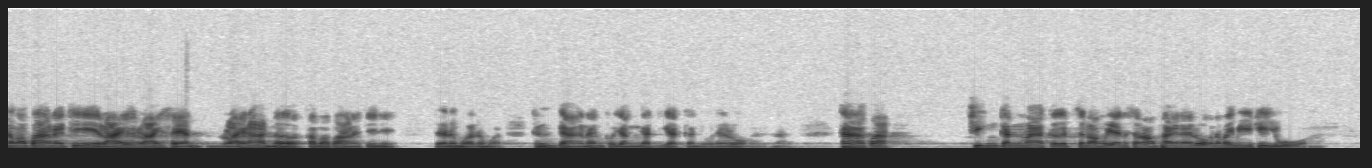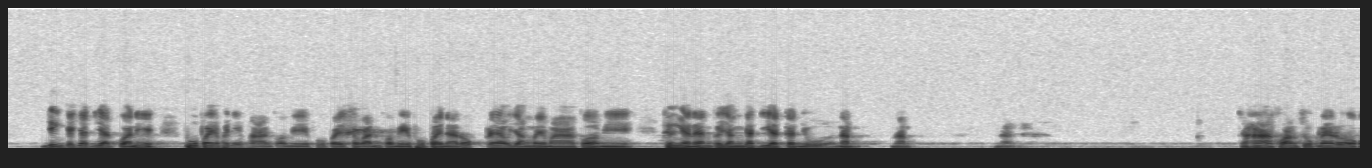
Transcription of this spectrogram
คำมาบ้างในที่หลายหลายแสนหลายล้านเนอะคำมาบ้างในที่นี่แต่ละหมวดละหมวดถึงอย่างนั้นก็ยังยัดเยียดกันอยู่ในโลกนะถ้าหากว่าชิงกันมาเกิดสนองเวียนสนองภัยในโลกนั้นไม่มีที่อยู่ ยิ่งจะยัดเยียดกว่านี้ผู้ไปพระนิพพานก็มีผู้ไปสวรรค์ก็มีผู้ไปนรกแล้วยังไม่มาก็มี ถึงอย่างนั้นก็ยังยัดเยียดกันอยู่นั่นนั่นนั่น จะหาความสุขในโลก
